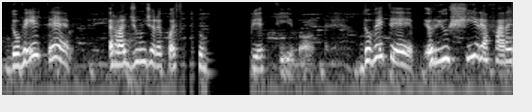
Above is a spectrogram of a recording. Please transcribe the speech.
Dovete raggiungere questo obiettivo. Dovete riuscire a fare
